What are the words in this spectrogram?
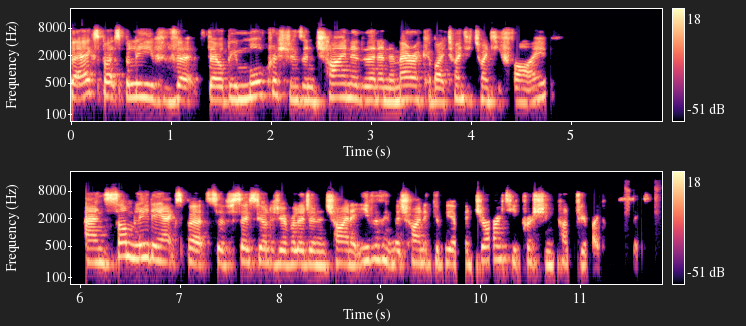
But experts believe that there will be more Christians in China than in America by 2025. And some leading experts of sociology of religion in China even think that China could be a majority Christian country by 2060.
